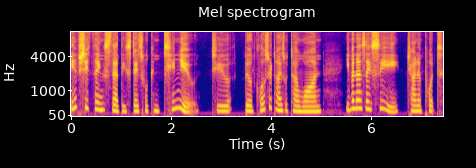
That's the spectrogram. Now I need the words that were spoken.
if she thinks that these states will continue to build closer ties with Taiwan, even as they see China put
